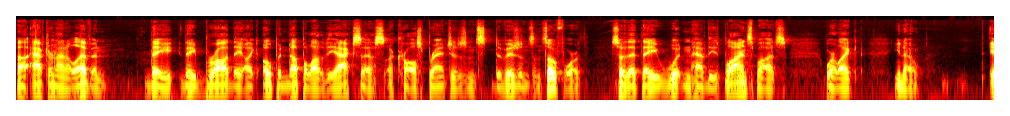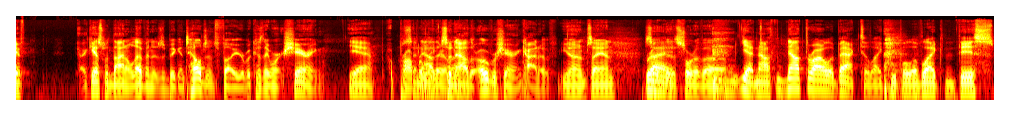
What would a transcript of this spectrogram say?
uh, after 9/11, they they brought they like opened up a lot of the access across branches and divisions and so forth, so that they wouldn't have these blind spots where like you know if I guess with 9/11 it was a big intelligence failure because they weren't sharing Yeah. A properly. So now they're, like- oversharing, kind of. You know what I'm saying? So Right. sort of a yeah now now throttle it back to like people of like this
